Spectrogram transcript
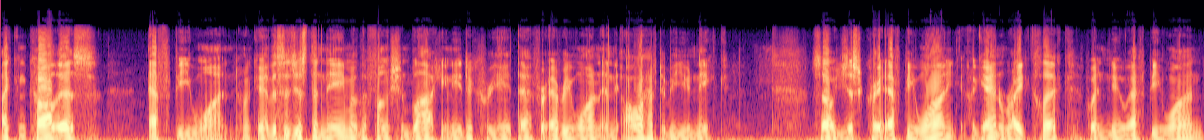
I can call this FB1. Okay, this is just the name of the function block. You need to create that for everyone, and they all have to be unique. So you just create FB1, again, right click, put new FB1.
